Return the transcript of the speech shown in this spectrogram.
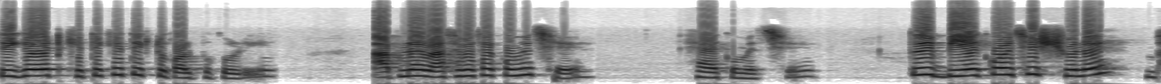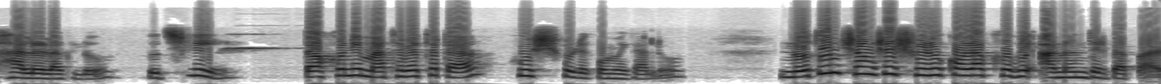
সিগারেট খেতে খেতে একটু গল্প করি। আপনার মাথা ব্যথা কমেছে? হ্যাঁ কমেছে। তুই বিয়ে করেছিস শুনে ভালো লাগল, বুঝলি? তখনই মাথা ব্যথাটা হুশ করে কমে গেল। নতুন সংসার শুরু করা খুবই আনন্দের ব্যাপার।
